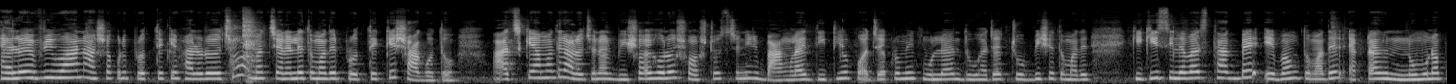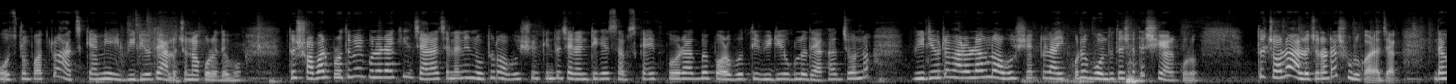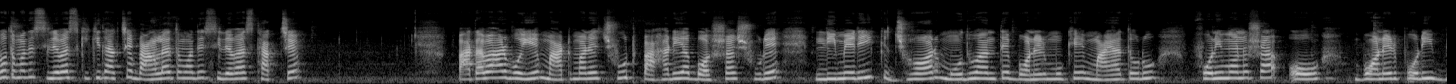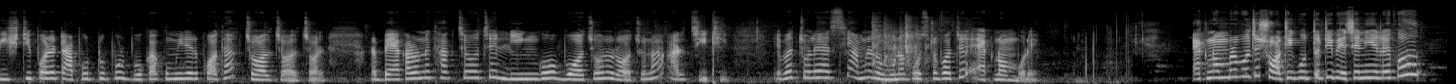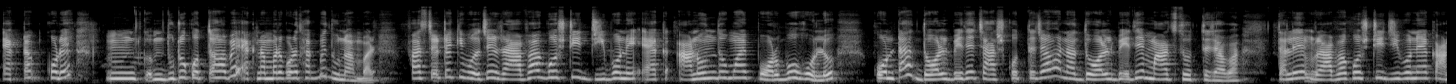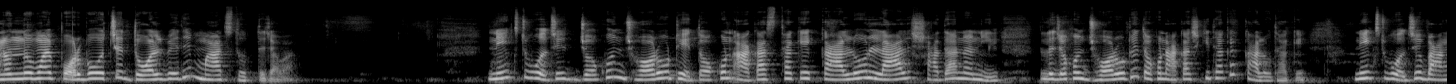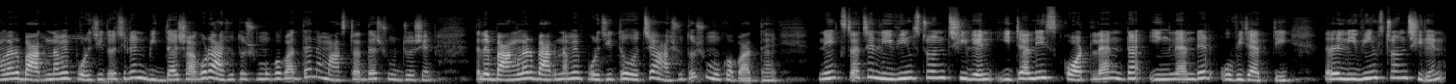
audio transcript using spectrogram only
Hello everyone আশা করি প্রত্যেকে ভালো রয়েছো। আমার চ্যানেলে তোমাদের প্রত্যেককে স্বাগত। আজকে আমাদের আলোচনার বিষয় হলো ষষ্ঠ শ্রেণির বাংলায় দ্বিতীয় পর্যায়ক্রমিক মূল্যায়ন দু হাজার চব্বিশে তোমাদের কী কী সিলেবাস থাকবে এবং তোমাদের একটা নমুনা প্রশ্নপত্র আজকে আমি এই ভিডিওতে আলোচনা করে দেবো। তো সবার প্রথমেই বলে রাখি, যারা চ্যানেলে নতুন অবশ্যই কিন্তু চ্যানেলটিকে সাবস্ক্রাইব করে রাখবে পরবর্তী ভিডিওগুলো দেখার জন্য। ভিডিওটা ভালো লাগলে অবশ্যই একটা লাইক করে বন্ধুদের সাথে শেয়ার করো। তো চলো আলোচনাটা শুরু করা যাক। দেখো তোমাদের সিলেবাস কী কী থাকছে? বাংলায় তোমাদের সিলেবাস থাকছে পাতাবাহার বইয়ে মাঠ মানে ছুট, পাহাড়িয়া, বর্ষা, সুরে, লিমেরিক, ঝড়, মধু আনতে, বনের মুখে, মায়াতরু, ফণিমনসা ও বনের পরি, বৃষ্টি পড়ে, টাপুর টুপুর, বোকা কুমিরের কথা, চল চল চল। আর ব্যাকরণে থাকছে হচ্ছে লিঙ্গ, বচন, রচনা আর চিঠি। এবার চলে আসছি আমরা নমুনা প্রশ্নপত্রের এক নম্বরে। এক নম্বর বলছে সঠিক উত্তরটি বেছে নিয়ে লেখো, একটা করে দুটো করতে হবে, এক নাম্বার করে থাকবে দু নাম্বার। ফার্স্ট এটা কি বলছে, রাভা গোষ্ঠীর জীবনে এক আনন্দময় পর্ব হলো কোনটা? দল বেঁধে চাষ করতে যাওয়া না দল বেঁধে মাছ ধরতে যাওয়া? তাহলে রাভা গোষ্ঠীর জীবনে এক আনন্দময় পর্ব হচ্ছে দল বেঁধে মাছ ধরতে যাওয়া। নেক্সট বলছে, যখন ঝড় ওঠে, তখন আকাশ থাকে কালো, লাল, সাদা না নীল? তাহলে যখন ঝড় ওঠে, তখন আকাশ কি থাকে? কালো থাকে। নেক্সট বলছে, বাংলার বাঘ নামে পরিচিত ছিলেন বিদ্যাসাগর, আশুতোষ মুখোপাধ্যায় না মাস্টারদা সূর্য সেন? তাহলে বাংলার বাঘ নামে পরিচিত হচ্ছে আশুতোষ মুখোপাধ্যায়। নেক্সট আছে, লিভিংস্টোন ছিলেন ইটালি, স্কটল্যান্ড না ইংল্যান্ডের অভিযাত্রী? তাহলে লিভিংস্টোন ছিলেন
